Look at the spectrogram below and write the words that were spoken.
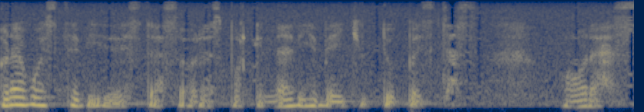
Grabo este video estas horas porque nadie ve YouTube estas horas.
